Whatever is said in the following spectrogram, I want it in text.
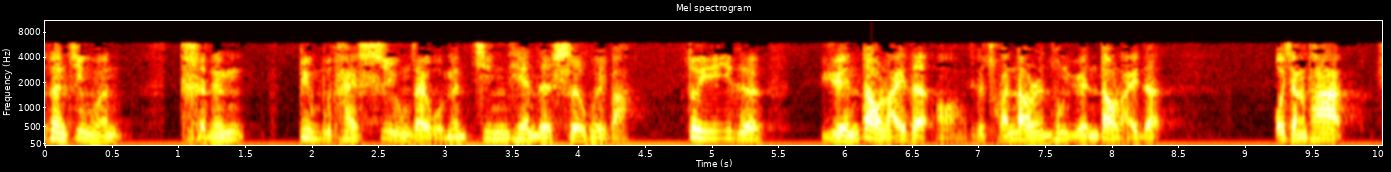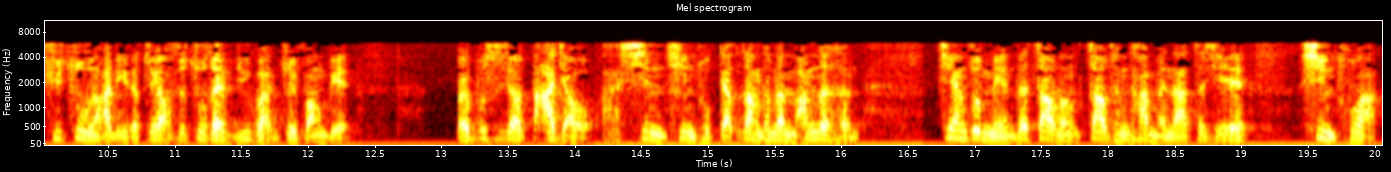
段经文可能。并不太适用在我们今天的社会吧？对于一个远道来的啊，这个传道人从远道来的，我想他去住哪里的，最好是住在旅馆最方便，而不是要打搅啊信信徒，让让他们忙得很，这样就免得造成造成他们啊这些信徒啊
